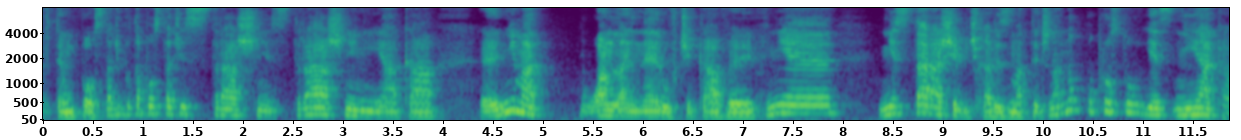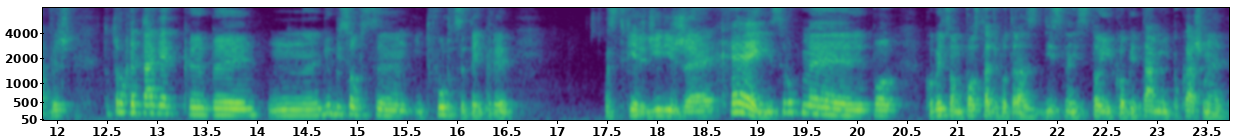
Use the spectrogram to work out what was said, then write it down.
w tę postać, bo ta postać jest strasznie, strasznie nijaka, e, nie ma one-linerów ciekawych, nie, nie stara się być charyzmatyczna, no po prostu jest nijaka, wiesz, to trochę tak jakby mm, Ubisoft i twórcy tej gry stwierdzili, że hej, zróbmy po kobiecą postać, bo teraz Disney stoi kobietami, pokażmy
